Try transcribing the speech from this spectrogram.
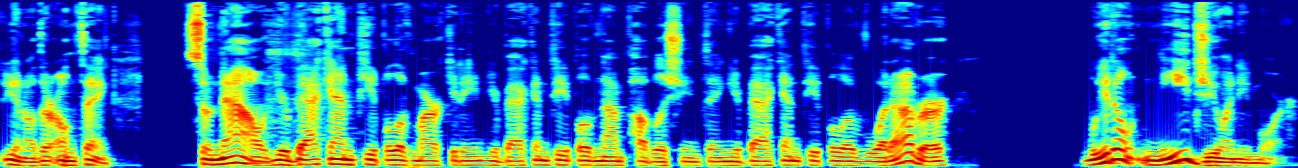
you know, their own thing. So now your back end people of marketing, your back end people of non-publishing thing, your back end people of whatever, we don't need you anymore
